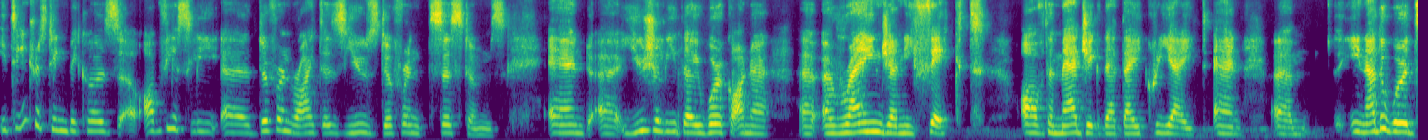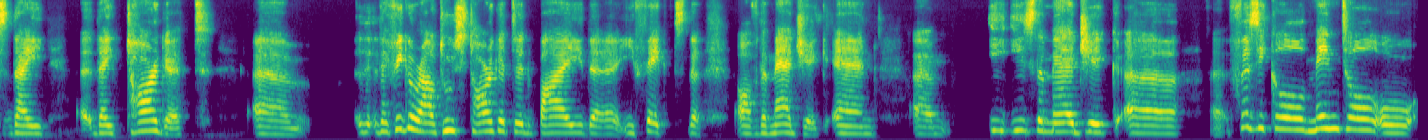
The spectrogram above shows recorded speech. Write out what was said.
it's interesting because uh, obviously uh, different writers use different systems, and uh, usually they work on a, a, a, range and effect of the magic that they create. And um, in other words, they they target. Uh, they figure out who's targeted by the effects the, of the magic and um, is the magic uh, uh, physical mental or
